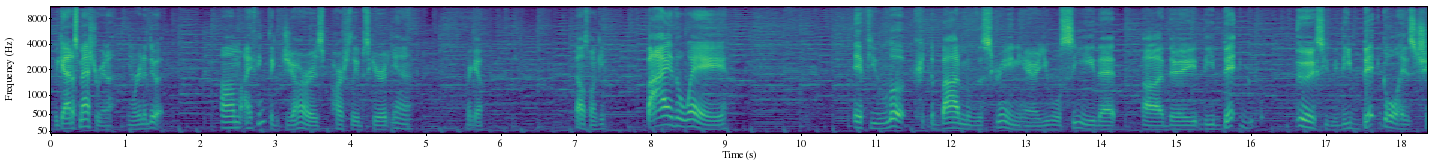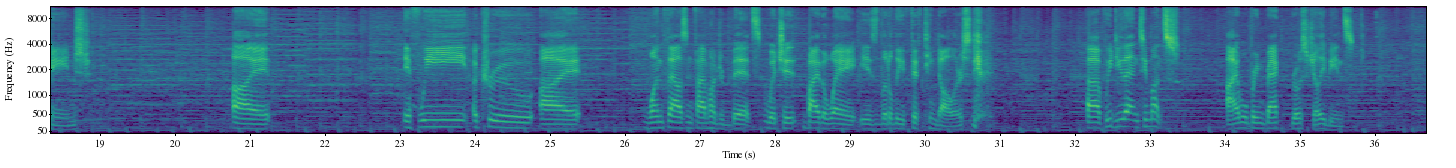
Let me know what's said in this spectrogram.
We got a Smash Arena, and we're gonna do it. Um, I think the jar is partially obscured. Yeah, here we go. That was funky. By the way, if you look at the bottom of the screen here, you will see that uh, the the bit excuse me the bit goal has changed. Uh, if we accrue uh, 1,500 bits, which is by the way is literally fifteen dollars. uh, if we do that in two months, I will bring back roast jelly beans.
